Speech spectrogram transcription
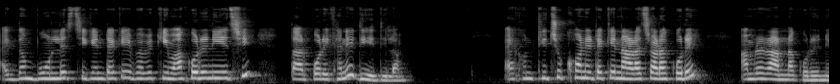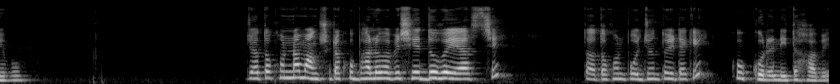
একদম বোনলেস চিকেনটাকে এভাবে কিমা করে নিয়েছি, তারপর এখানে দিয়ে দিলাম। এখন কিছুক্ষণ এটাকে নাড়াচাড়া করে আমরা রান্না করে নেব। যতক্ষণ না মাংসটা খুব ভালোভাবে সেদ্ধ হয়ে আসছে, ততক্ষণ পর্যন্ত এটাকে কুক করে নিতে হবে।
